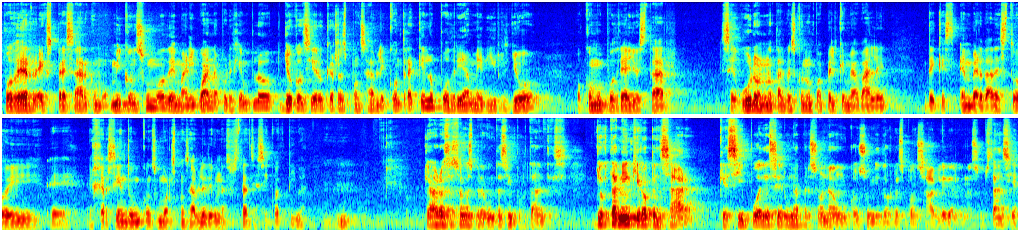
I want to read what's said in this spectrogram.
poder expresar como mi consumo de marihuana, por ejemplo, yo considero que es responsable. ¿Contra qué lo podría medir yo? ¿O cómo podría yo estar seguro, no tal vez con un papel que me avale, de que en verdad estoy eh, ejerciendo un consumo responsable de una sustancia psicoactiva? Claro, esas son las preguntas importantes. Yo también quiero pensar que sí puede ser una persona un consumidor responsable de alguna sustancia.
